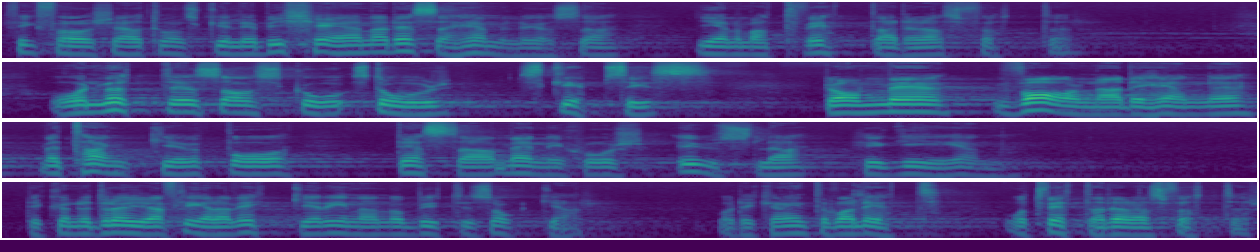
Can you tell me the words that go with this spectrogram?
fick för sig att hon skulle betjäna dessa hemlösa genom att tvätta deras fötter. Och hon möttes av stor skepsis. De eh, varnade henne med tanke på dessa människors usla hygien. Det kunde dröja flera veckor innan de bytte sockar och det kan inte vara lätt att tvätta deras fötter.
